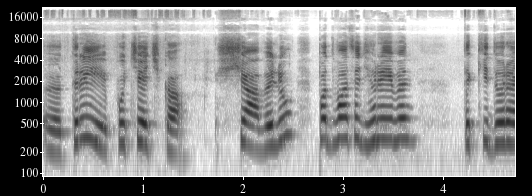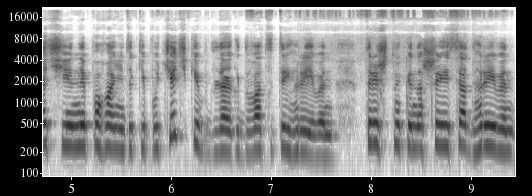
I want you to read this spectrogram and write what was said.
е, три почечка щавелю по 20 гривень. Такі, до речі, непогані такі почечки для 20 гривень. Три штуки на 60 гривень.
